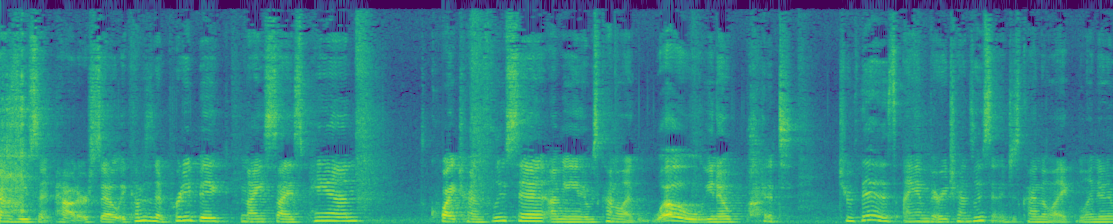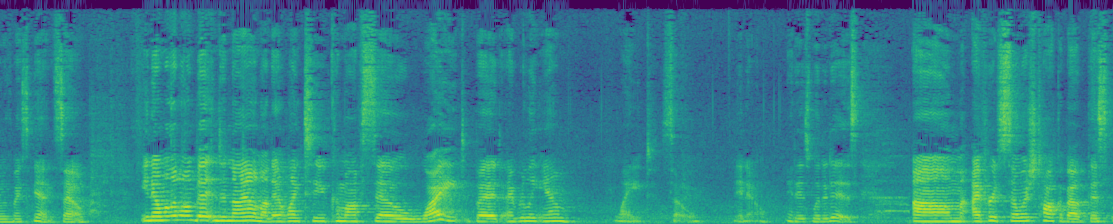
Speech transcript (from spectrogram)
translucent powder. So it comes in a pretty big, nice size pan. It's quite translucent. I mean, it was kind of like, whoa, you know, but truth is, I am very translucent. It just kind of like blended in with my skin. So, you know, I'm a little bit in denial and I don't like to come off so white, but I really am white. So, you know, it is what it is. Um, I've heard so much talk about this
